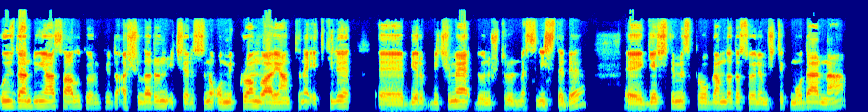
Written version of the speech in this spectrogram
Bu yüzden Dünya Sağlık Örgütü aşıların içerisine omikron varyantına etkili e, bir biçime dönüştürülmesini istedi. E, geçtiğimiz programda da söylemiştik Moderna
